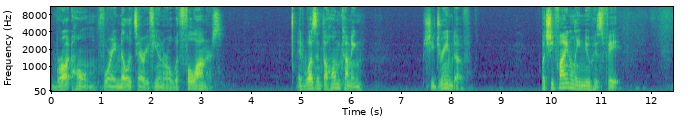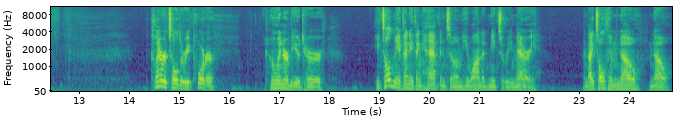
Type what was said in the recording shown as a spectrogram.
brought home for a military funeral with full honors. It wasn't the homecoming she dreamed of. But she finally knew his fate. Clara told a reporter who interviewed her he told me if anything happened to him, he wanted me to remarry. And I told him no, no.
